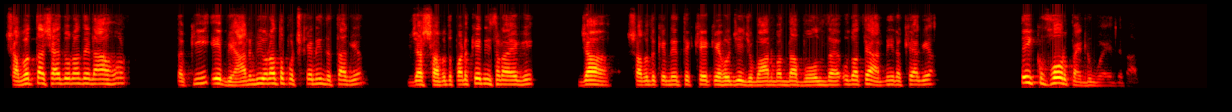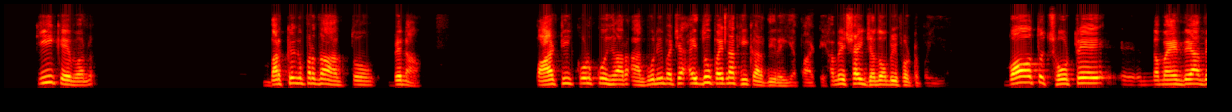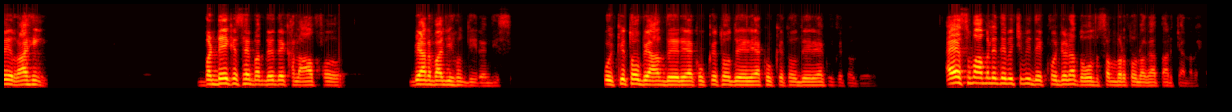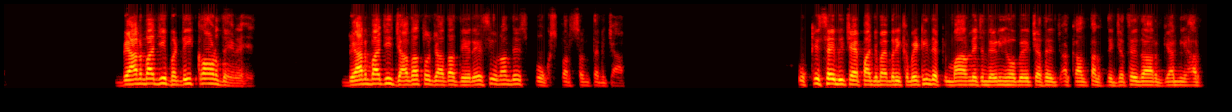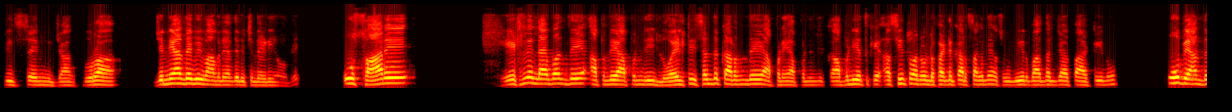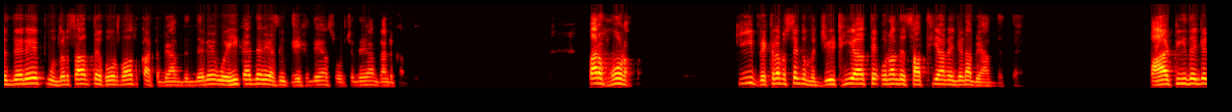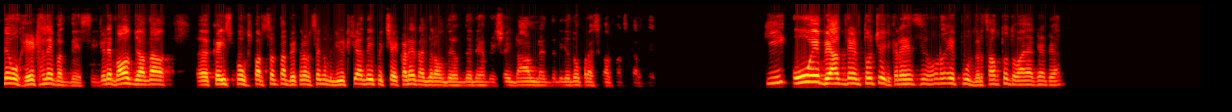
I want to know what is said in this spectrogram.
ਸ਼ਬਦ ਤਾਂ ਸ਼ਾਇਦ ਉਹਨਾਂ ਦੇ ਨਾ ਹੋਣ, ਤਾਂ ਕੀ ਇਹ ਬਿਆਨ ਵੀ ਉਹਨਾਂ ਤੋਂ ਪੁੱਛ ਕੇ ਨਹੀਂ ਦਿੱਤਾ ਗਿਆ? ਜਾਂ ਸ਼ਬਦ ਪੜ੍ਹ ਕੇ ਨਹੀਂ ਸੁਣਾਏ ਗਏ ਜਾਂ ਸ਼ਬਦ ਕਿੰਨੇ ਤਿੱਖੇ ਕਿਹੋ ਜੀ ਜ਼ੁਬਾਨ ਬੰਦਾ ਬੋਲਦਾ ਉਹਦਾ ਧਿਆਨ ਨਹੀਂ ਰੱਖਿਆ ਗਿਆ। ਤੇ ਇੱਕ ਹੋਰ ਪਹਿਲੂ ਹੈ ਇਹਦੇ ਨਾਲ। ਕੀ ਕੇਵਲ ਵਰਕਿੰਗ ਪ੍ਰਧਾਨ ਤੋਂ ਬਿਨਾ ਪਾਰਟੀ ਕੋਲ ਕੋਈ ਹਰ ਆਗੂ ਨਹੀਂ ਬਚਿਆ ਇਦੋਂ ਪਹਿਲਾਂ ਕੀ ਕਰਦੀ ਰਹੀ ਹੈ ਪਾਰਟੀ? ਹਮੇਸ਼ਾ ਹੀ ਜਦੋਂ ਵੀ ਫੁੱਟ ਪਈ ਹੈ। ਬਹੁਤ ਛੋਟੇ ਅਹ, ਨੁਮਾਇੰਦਿਆਂ ਦੇ ਰਾਹੀਂ ਵੱਡੇ ਕਿਸੇ ਬੰਦੇ ਦੇ ਖਿਲਾਫ ਬਿਆਨਬਾਜ਼ੀ ਹੁੰਦੀ ਰਹਿੰਦੀ ਸੀ। ਕੋਈ ਕਿਤੋਂ ਬਿਆਨ ਦੇ ਰਿਹਾ, ਕੋਈ ਕਿਤੋਂ ਦੇ ਰਿਹਾ, ਕੋਈ ਕਿਤੋਂ ਦੇ ਰਿਹਾ, ਕੋਈ ਕਿਤੋਂ ਦੇ ਰਿਹਾ। ਇਸ ਮਾਮਲੇ ਦੇ ਵਿੱਚ ਵੀ ਦੇਖੋ ਜਿਹੜਾ 2 ਦਸੰਬਰ ਤੋਂ ਲਗਾਤਾਰ ਚੱਲ ਰਿਹਾ। ਬਿਆਨਬਾਜ਼ੀ ਵੱਡੀ ਕੌਣ ਦੇ ਰਹੇ? ਬਿਆਨਬਾਜ਼ੀ ਜ਼ਿਆਦਾ ਤੋਂ ਜ਼ਿਆਦਾ ਦੇ ਰਹੇ ਸੀ ਉਹਨਾਂ ਦੇ ਸਪੋਕਸਪਰਸਨ ਤੇ ਚਾਰ। ਉਹ ਕਿਸੇ ਵੀ ਚਾਹੇ ਪੰਜ ਮੈਂਬਰੀ ਕਮੇਟੀ ਦੇ ਮਾਮਲੇ 'ਚ ਦੇਣੀ ਹੋਵੇ, ਚਾਹੇ ਅਕਾਲ ਤਖਤ ਦੇ ਜਥੇਦਾਰ ਗਿਆਨੀ ਹਰਪ੍ਰੀਤ ਸਿੰਘ ਜਾਂ ਪੂਰਾ ਜਿੰਨਿਆਂ ਦੇ ਵੀ ਮਾਮਲਿਆਂ ਦੇ ਵਿੱਚ ਦੇਣੀ ਹੋਵੇ। ਉਹ ਸਾਰੇ ਹੇਠਲੇ ਲੈਵਲ ਦੇ ਆਪਣੇ ਆਪ ਦੀ ਲੋਇਲਟੀ ਸਿੱਧ ਕਰਨ ਦੇ, ਆਪਣੇ ਆਪਣੀ ਕਾਬਲੀਅਤ ਕਿ ਅਸੀਂ ਤੁਹਾਨੂੰ ਡਿਫੈਂਡ ਕਰ ਸਕਦੇ ਹਾਂ ਸੁਖਬੀਰ ਬਾਦਲ ਜਾਂ ਪਾਰਟੀ ਨੂੰ। ਉਹ ਬਿਆਨ ਦਿੰਦੇ ਰਹੇ ਭੂੰਦੜ ਸਾਹਿਬ ਤੇ ਹੋਰ ਬਹੁਤ ਘੱਟ ਬਿਆਨ ਦਿੰਦੇ ਰਹੇ, ਉਹ ਇਹੀ ਕਹਿੰਦੇ ਰਹੇ, ਅਸੀਂ ਦੇਖਦੇ ਹਾਂ, ਸੋਚਦੇ ਹਾਂ, ਗੱਲ ਕਰਦੇ ਪਰ ਹੁਣ ਕੀ ਵਿਕਰਮ ਸਿੰਘ ਮਜੀਠੀਆ ਤੇ ਉਹਨਾਂ ਦੇ ਸਾਥੀਆਂ ਨੇ ਜਿਹੜਾ ਬਿਆਨ ਦਿੱਤਾ ਪਾਰਟੀ ਦੇ ਜਿਹੜੇ ਉਹ ਹੇਠਲੇ ਬੰਦੇ ਸੀ, ਜਿਹੜੇ ਬਹੁਤ ਜ਼ਿਆਦਾ ਕਈ ਸਪੋਕਸਪਰਸਨ ਤਾਂ ਵਿਕਰਮ ਸਿੰਘ ਮਜੀਠੀਆ ਦੇ ਪਿੱਛੇ ਖੜੇ ਨਜ਼ਰ ਆਉਂਦੇ ਹੁੰਦੇ ਨੇ, ਹਮੇਸ਼ਾ ਹੀ ਨਾਲ ਲੈਂਦੇ ਨੇ ਜਦੋਂ ਪ੍ਰੈਸ ਕਾਨਫਰੰਸ ਕਰਦੇ ਨੇ। ਕੀ ਉਹ ਇਹ ਬਿਆਨ ਦੇਣ ਤੋਂ ਝਿਜਕ ਰਹੇ ਸੀ? ਹੁਣ ਇਹ ਭੁੰਦੜ ਸਾਹਿਬ ਤੋਂ ਦਵਾਇਆ ਗਿਆ ਬਿਆਨ।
